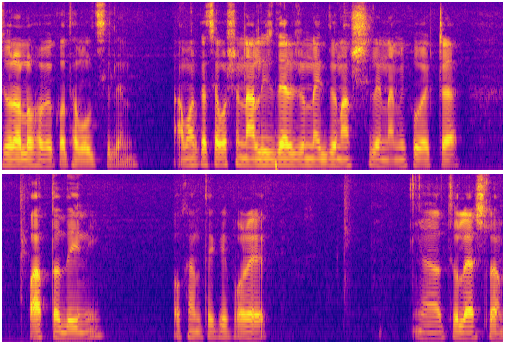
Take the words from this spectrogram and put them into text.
জোরালোভাবে কথা বলছিলেন। আমার কাছে অবশ্য নালিশ দেওয়ার জন্য একজন আসছিলেন, আমি খুব একটা পাত্তা দেইনি। ওখান থেকে পরে চলে আসলাম।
